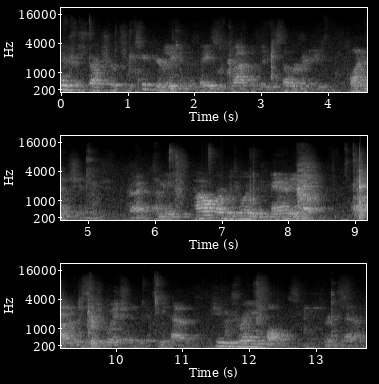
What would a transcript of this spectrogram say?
Infrastructure, particularly in the face of rapidly accelerating climate change. Okay. I mean, how are we going to manage uh, the situation if we have huge rainfalls, for example?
